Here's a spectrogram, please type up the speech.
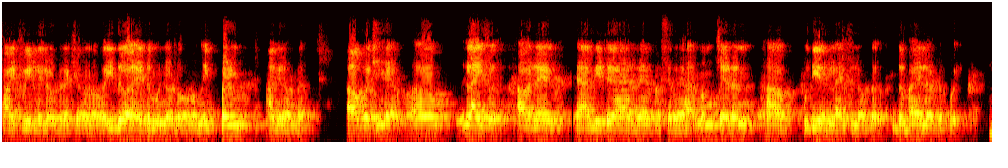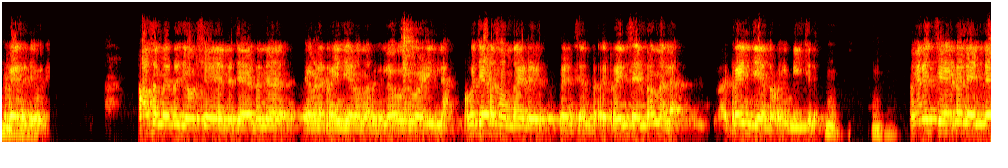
ഫൈറ്റ് ഫീൽഡിലോട്ട് രക്ഷപ്പെടണം. ഇതുമായിട്ട് മുന്നോട്ട് പോകണം. ഇപ്പോഴും ആഗ്രഹമുണ്ട്. പക്ഷേ ലൈഫ് അവരുടെ വീട്ടുകാരുടെ പ്രഷർ കാരണം ചേട്ടൻ പുതിയൊരു ലൈഫിലോട്ട് ദുബായിലോട്ട് പോയി. വേറെ ജോലി. ആ സമയത്ത് ജോഷി എന്റെ ചേട്ടന് എവിടെ ട്രെയിൻ ചെയ്യണമെന്ന് അറിയില്ല. ഒരു വഴിയില്ല. അപ്പൊ ചേട്ടൻ സ്വന്തമായിട്ട് ട്രെയിൻ സെന്റർ ട്രെയിൻ സെന്റർ എന്നല്ല ട്രെയിൻ ചെയ്യാൻ തുടങ്ങി ബീച്ചിൽ. അങ്ങനെ ചേട്ടൻ എന്നെ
